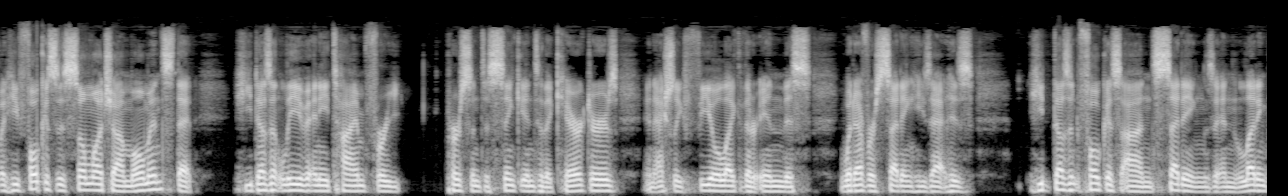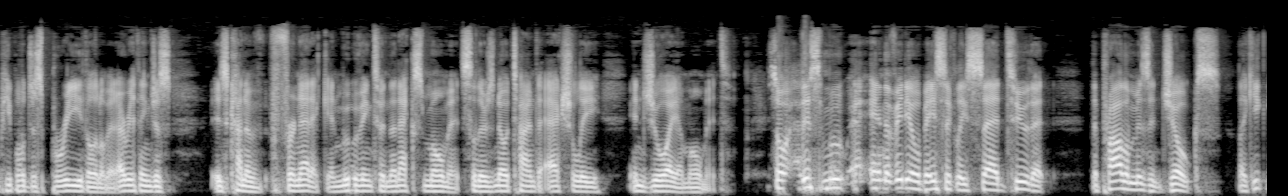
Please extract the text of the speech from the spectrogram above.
But he focuses so much on moments that he doesn't leave any time for person to sink into the characters and actually feel like they're in this whatever setting he's at. His he doesn't focus on settings and letting people just breathe a little bit. Everything just is kind of frenetic and moving to the next moment. So there's no time to actually enjoy a moment. So this movie and the video basically said too that the problem isn't jokes. Like he,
